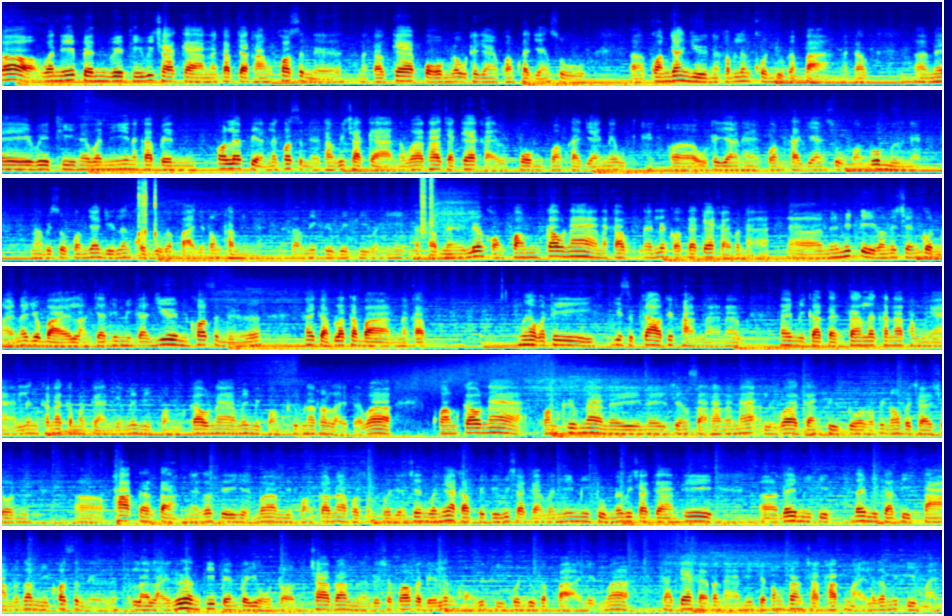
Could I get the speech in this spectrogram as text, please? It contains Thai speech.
ก็วันนี้เป็นเวทีวิชาการนะครับจะทำข้อเสนอนะครับแก้ปมและอุทยานความขัดแย้งสู่ความยั่งยืนนะครับเรื่องคนอยู่กับป่านะครับในเวทีในวันนี้นะครับเป็นข้อแลกเปลี่ยนและข้อเสนอทางวิชาการนะว่าถ้าจะแก้ไขปมความขัดแย้งในอุทยานแห่งความขัดแย้งสู่ความร่วมมือเนี่ยนำไปสู่ความยั่งยืนเรื่องคนอยู่กับป่าจะต้องทำยังไง นะครับนี่คือเวทีวันนี้นะครับในเรื่องของความก้าวหน้านะครับในเรื่องของการแก้ไขปัญหา ในมิติของในเชิงกฎหมายนโยบาย หลังจากที่มีการยื่นข้อเสนอให้กับรัฐบาลนะครับเมื่อวันที่ 29 ที่ผ่านมานะครับให้มีการแต่งตั้งและคณะทำงาน เรื่องคณะกรรมการยังไม่มีความก้าวหน้า ไม่มีความคืบหน้าเท่าไหร่ แต่ว่าความก้าวหน้าความคืบหน้าในในเชิงสาธารณะ หรือว่าการตื่นตัวของพี่น้องประชาชน ภาคต่างๆเนี่ยก็คือเห็นว่ามีความก้าวหน้าพอสมควรอย่างเช่นวันนี้ครับเวทีวิชาการวันนี้มีกลุ่มนักวิชาการที่ได้มีติดได้มีการติดตามแล้วก็มีข้อเสนอหลาย ๆ เรื่องที่เป็นประโยชน์ต่อชาติบ้านเมืองโดยเฉพาะประเด็นเรื่องของวิถีคนอยู่กับป่า เห็นว่าการแก้ไขปัญหานี้จะต้องสร้างฉากทัศน์ใหม่แล้วก็มิติใหม่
